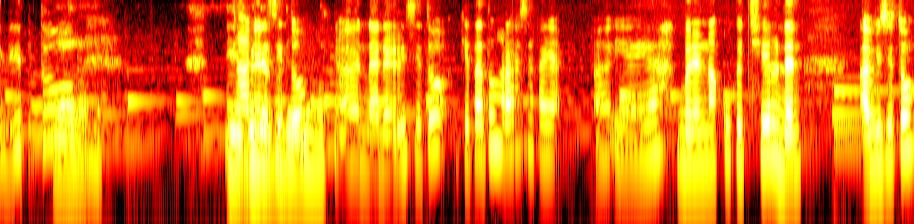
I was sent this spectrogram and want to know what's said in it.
Gitu. Ya ya nah benar dari situ benar banget. eh, nah dari situ kita tuh ngerasa kayak ah iya ya badan aku kecil. Dan abis itu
